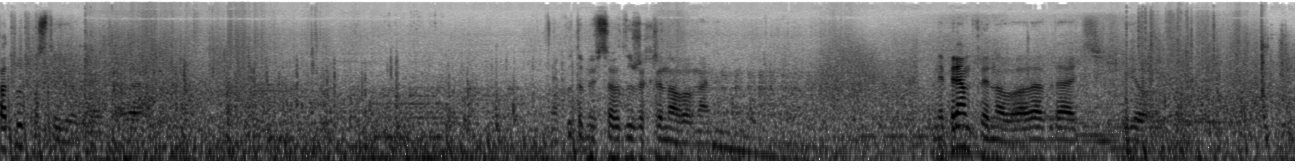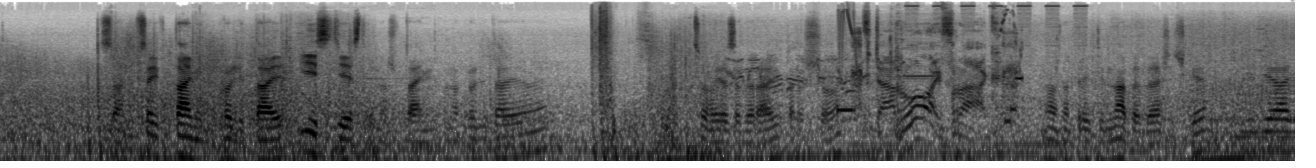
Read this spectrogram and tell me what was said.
Пока тут постою, але... Як будто би всього дуже хреново в мене. Не прям хреново, але, блядь, хуйово. Сань, цей таймінг пролітає. Естественно, що таймінг вона пролітає. Цього я забираю, хорошо. Второй фраг. Можна перейти на ББшечки в ідеалі.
